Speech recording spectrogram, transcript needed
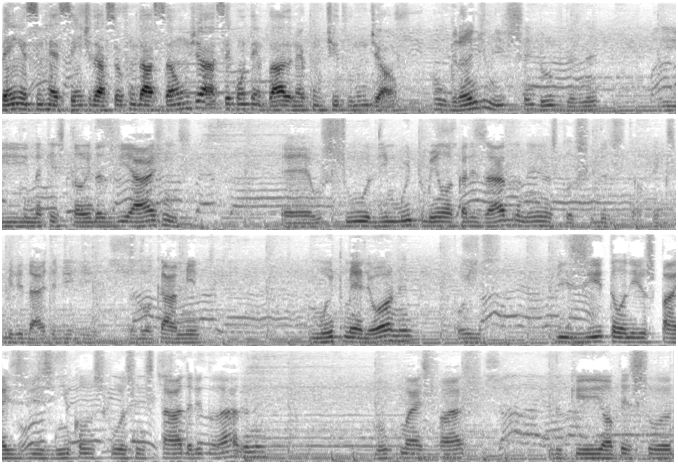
bem assim recente da sua fundação, já ser contemplada né, com o título mundial. Um grande nicho, sem dúvidas, né? E na questão das viagens, é, o sul ali muito bem localizado, né? As torcidas uma flexibilidade de, de deslocamento muito melhor, né? Pois visitam ali os países vizinhos como se fosse um estado ali do lado, né? Muito mais fácil do que uma pessoa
